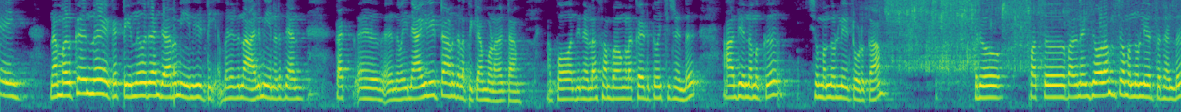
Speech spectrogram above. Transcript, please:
ഏയ് നമ്മൾക്ക് ഇന്ന് കിട്ടിയിന്ന് ഒരു അഞ്ചാറ് മീൻ കിട്ടി. അപ്പം ഒരു നാല് മീനെടുത്ത് ഞാൻ തക്ക വിനാഗിരിയിട്ടാണ് തിളപ്പിക്കാൻ പോണത് കേട്ടോ. അപ്പോൾ അതിനുള്ള സംഭവങ്ങളൊക്കെ എടുത്തു വെച്ചിട്ടുണ്ട്. ആദ്യം നമുക്ക് ചുമന്നുള്ളി ഇട്ട് കൊടുക്കാം. ഒരു പത്ത് പതിനഞ്ചോളം ചുമന്നുള്ളി എടുത്തിട്ടുണ്ട്.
